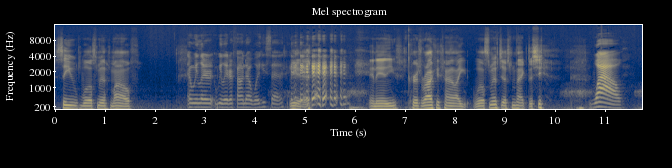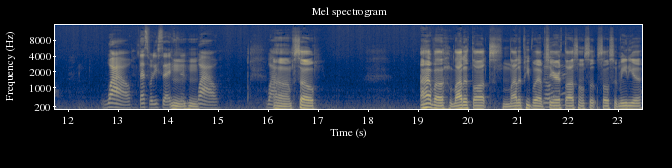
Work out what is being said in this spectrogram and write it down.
see Will Smith's mouth, and we later we later found out what he said Yeah. and then you, Chris Rock is kind of like Will Smith just smacked the shit. wow wow that's what he said, he said Mhm. wow wow Um, so I have a lot of thoughts. A lot of people have Go shared ahead. thoughts on so- social media.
